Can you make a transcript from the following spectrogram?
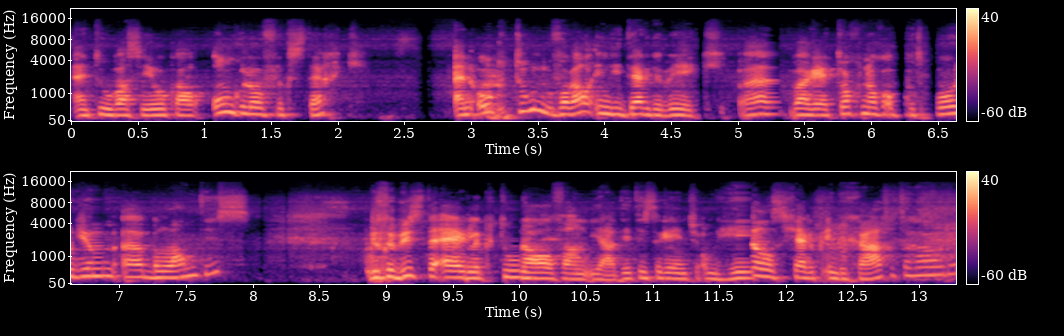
En toen was hij ook al ongelooflijk sterk. En ook toen, vooral in die derde week, waar hij toch nog op het podium uh, beland is. Dus we wisten eigenlijk toen al van, ja, dit is er eentje om heel scherp in de gaten te houden.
